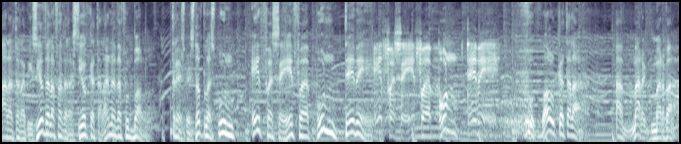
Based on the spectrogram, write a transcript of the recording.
a la televisió de la Federació Catalana de Futbol. www.fcf.tv fcf.tv Futbol català, amb Marc Marvà.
